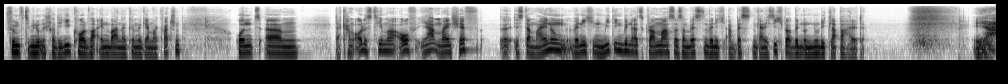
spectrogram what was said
15 Minuten Strategie-Call vereinbaren, dann können wir gerne mal quatschen. Und ähm, da kam auch das Thema auf, ja, mein Chef äh, ist der Meinung, wenn ich in einem Meeting bin als Scrum Master, ist am besten, wenn ich am besten gar nicht sichtbar bin und nur die Klappe halte. Ja,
